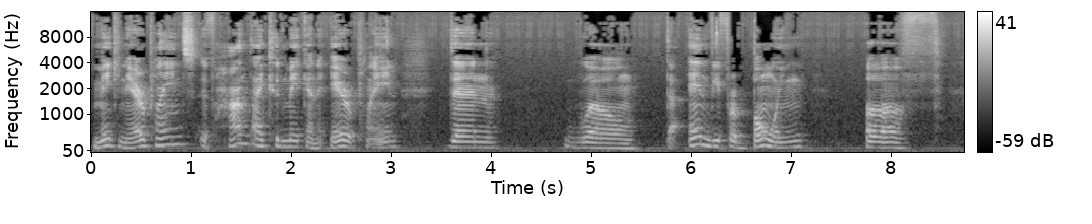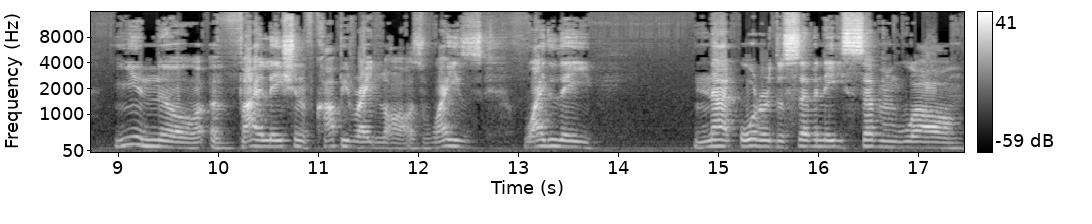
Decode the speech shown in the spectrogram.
making airplanes, if Hyundai could make an airplane, then well, the envy for Boeing of you know a violation of copyright laws. Why is why do they not order the 787 while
